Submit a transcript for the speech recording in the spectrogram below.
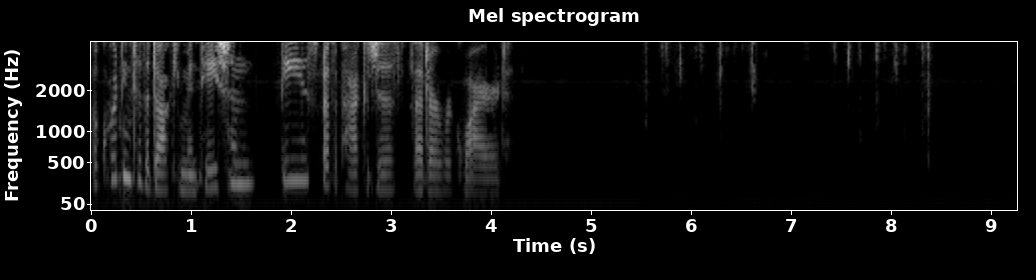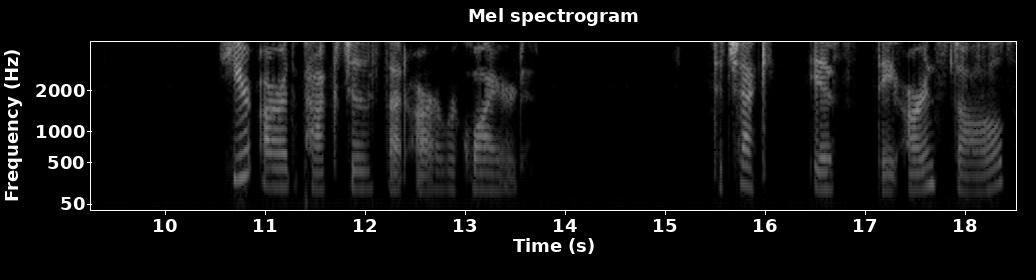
According to the documentation, these are the packages that are required. Here are the packages that are required. To check if they are installed,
